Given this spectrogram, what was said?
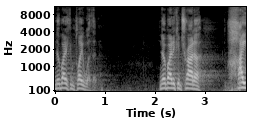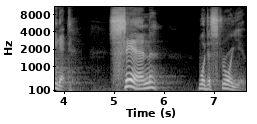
Nobody can play with it. Nobody can try to hide it. Sin will destroy you.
